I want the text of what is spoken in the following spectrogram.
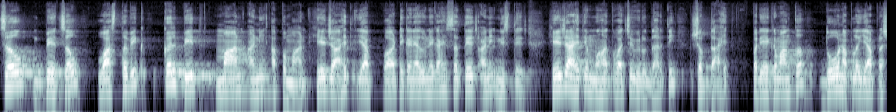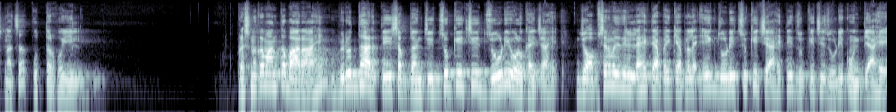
चव बेचव. वास्तविक कल्पित मान आणि अपमान. हे जे आहेत या ठिकाणी अजून एक आहे सतेज आणि निस्तेज. हे जे आहे ते महत्त्वाचे विरुद्धार्थी शब्द आहेत. पर्याय क्रमांक दोन आपलं या प्रश्नाचं उत्तर होईल. प्रश्न क्रमांक बारा आहे. विरुद्धार्थी शब्दांची चुकीची जोडी ओळखायची आहे. जे ऑप्शनमध्ये दिलेले आहे त्यापैकी आपल्याला एक जोडी चुकीची आहे. ती चुकीची जोडी कोणती आहे?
